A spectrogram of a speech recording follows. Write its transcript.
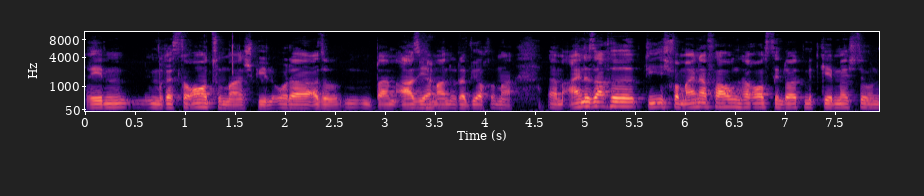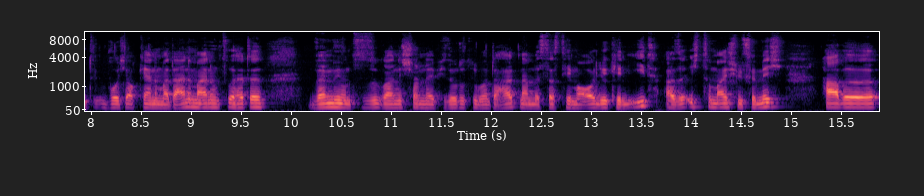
reden im Restaurant zum Beispiel oder also beim Asiamann ja. oder wie auch immer. Ähm, eine Sache, die ich von meiner Erfahrung heraus den Leuten mitgeben möchte und wo ich auch gerne mal deine Meinung zu hätte, wenn wir uns sogar nicht schon eine Episode drüber unterhalten haben, ist das Thema All You Can Eat. Also ich zum Beispiel für mich habe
